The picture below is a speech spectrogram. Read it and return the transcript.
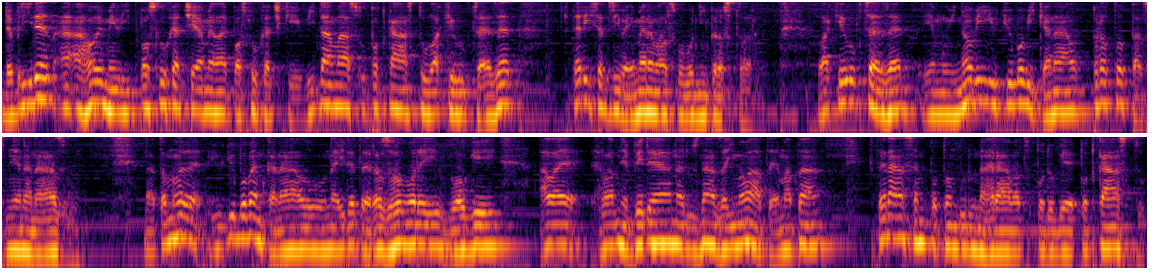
Dobrý den a ahoj milí posluchači a milé posluchačky. Vítám vás u podcastu Lucky Luke.cz, který se dříve jmenoval Svobodný prostor. Lucky Luke.cz je můj nový YouTubeový kanál, proto ta změna názvu. Na tomhle YouTubeovém kanálu najdete rozhovory, vlogy, ale hlavně videa na různá zajímavá témata, která sem potom budu nahrávat v podobě podcastu.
